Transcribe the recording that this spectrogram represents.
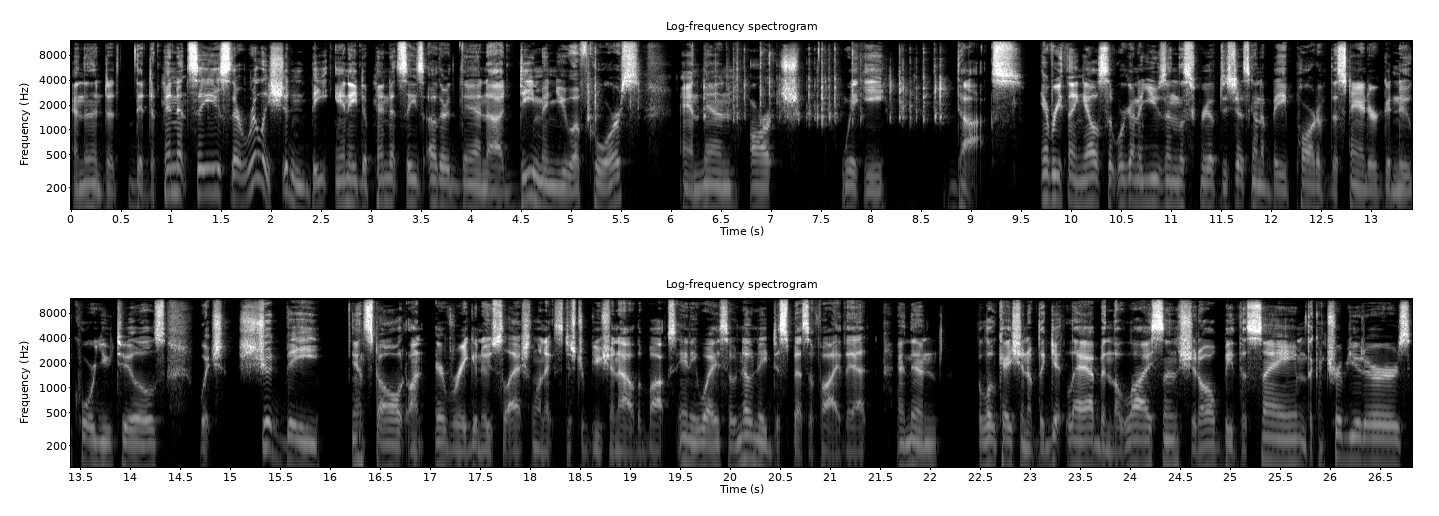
And then the, the, dependencies, there really shouldn't be any dependencies other than uh, dmenu, of course, and then arch wiki docs. Everything else that we're going to use in the script is just going to be part of the standard GNU core utils, which should be installed on every GNU slash Linux distribution out of the box anyway, so no need to specify that. And then the location of the GitLab and the license should all be the same. The contributors,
